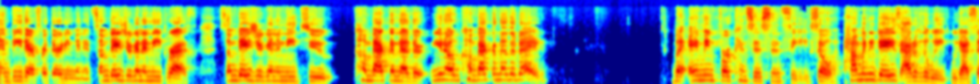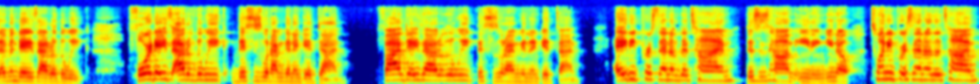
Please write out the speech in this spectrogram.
and be there for 30 minutes. Some days you're going to need rest. Some days you're going to need to come back another, you know, come back another day. but aiming for consistency. So, how many days out of the week? We got seven days out of the week. Four days out of the week, this is what I'm going to get done. Five days out of the week, this is what I'm going to get done. 80% of the time, this is how I'm eating. You know, 20% of the time,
